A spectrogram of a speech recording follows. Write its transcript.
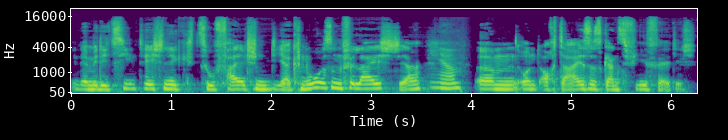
in der Medizintechnik zu falschen Diagnosen vielleicht, ja. ja. Ähm, und auch da ist es ganz vielfältig.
